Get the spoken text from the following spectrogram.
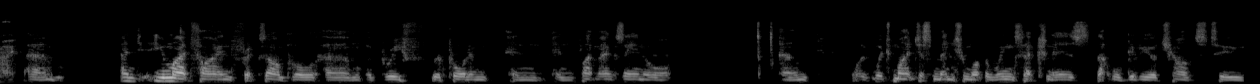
Right. Um, and you might find, for example, um, a brief report in, in, in Flight Magazine or um, which might just mention what the wing section is. That will give you a chance to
